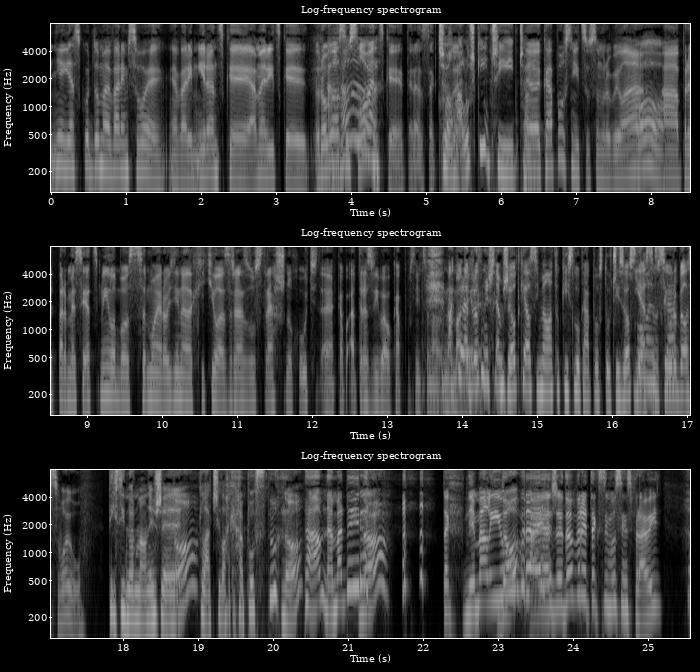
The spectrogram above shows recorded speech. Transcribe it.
nie, ja skôr doma varím svoje. Ja varím iránske, americké, robila Aha. som slovenské teraz. Ako čo, že, halušky? Či čo? Kapusnicu som robila oh. a pred pár mesiacmi, lebo moja rodina chytila zrazu strašnú chuť a, teraz vybav kapusnicu na, na Akurát rozmýšľam, že odkiaľ si mala tú kyslú kapustu, či zo Slovenska? Ja som si urobila svoju. Ty si normálne, že no? tlačila kapustu? No. Tam, na Madejre? No. Tak nemali ju. Dobre. A ja, že dobre, tak si musím spraviť. Um,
